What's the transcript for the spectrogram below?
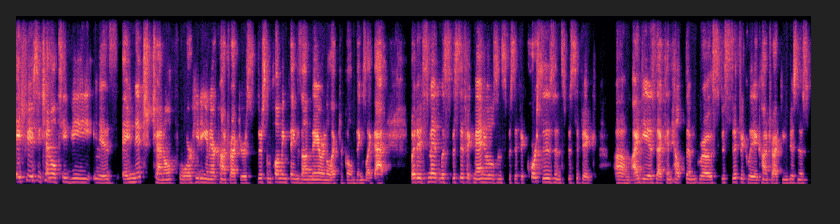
HVAC Channel TV is a niche channel for heating and air contractors. There's some plumbing things on there and electrical and things like that, but it's meant with specific manuals and specific courses and specific um, ideas that can help them grow specifically a contracting business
